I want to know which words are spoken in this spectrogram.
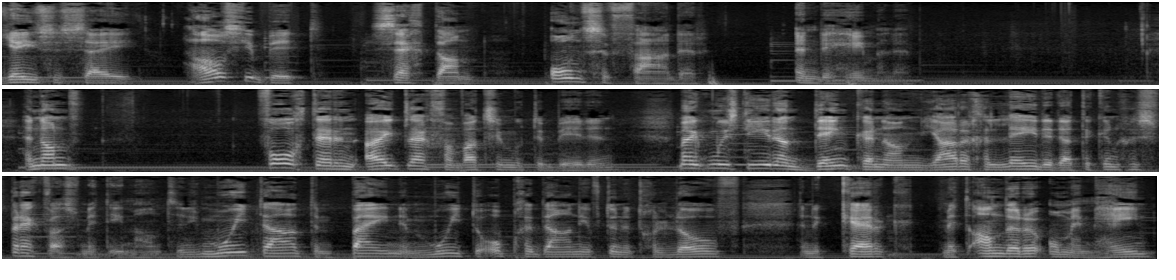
Jezus zei: Als je bidt, zeg dan: Onze Vader in de hemelen. En dan volgt er een uitleg van wat ze moeten bidden. Maar ik moest hier aan denken aan jaren geleden dat ik een gesprek was met iemand. Die moeite had en pijn en moeite opgedaan heeft in het geloof en de kerk met anderen om hem heen.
